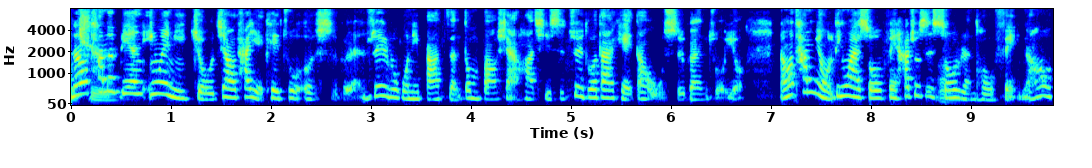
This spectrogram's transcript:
然后他那边因为你酒窖，他也可以坐二十个人，所以如果你把整栋包下来的话，其实最多大概可以到五十个人左右。然后他们有另外收费，他就是收人头费，嗯、然后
